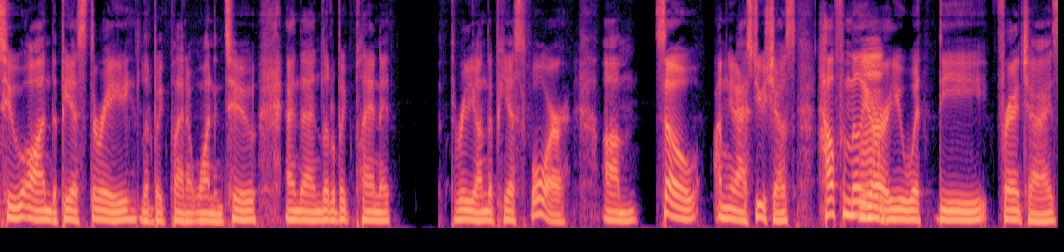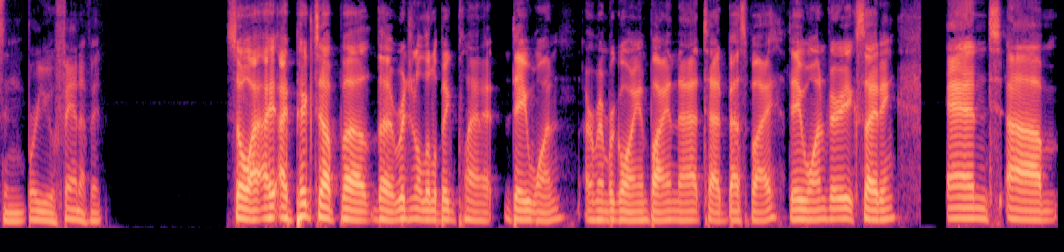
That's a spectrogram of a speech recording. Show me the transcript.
two on the PS3, Little Big Planet one and two, and then Little Big Planet three on the PS4. Um, so I'm gonna ask you, Shows, how familiar Mm. are you with the franchise, and were you a fan of it? So I, I picked up uh, the original Little Big Planet day one. I remember going and buying that at Best Buy day one. Very exciting. And um,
